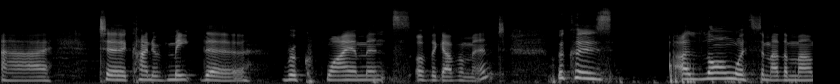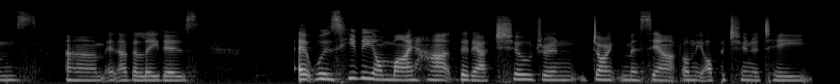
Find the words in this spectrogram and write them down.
uh, to kind of meet the requirements of the government. Because along with some other mums um, and other leaders, it was heavy on my heart that our children don't miss out on the opportunity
